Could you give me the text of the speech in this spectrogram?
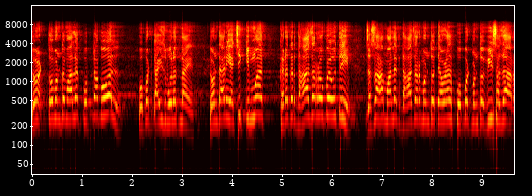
तो तो म्हणतो मालक पोपटा बोल. पोपट काहीच बोलत नाही. तो म्हणतो अरे याची किंमत खरं तर दहा हजार रुपये होती. जसा हा मालक दहा हजार म्हणतो त्यावेळेस पोपट म्हणतो वीस हजार.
